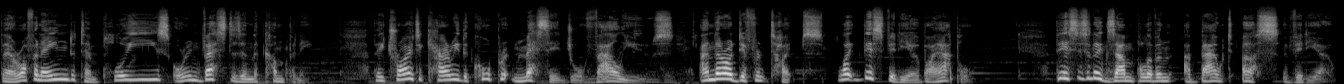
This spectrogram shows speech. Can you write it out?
They are often aimed at employees or investors in the company. They try to carry the corporate message or values, and there are different types, like this video by Apple. This is an example of an About Us video.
